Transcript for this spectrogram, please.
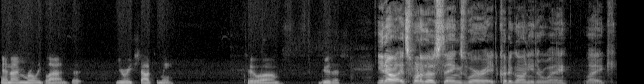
And I'm really glad that you reached out to me to um, do this. You know, it's one of those things where it could have gone either way. Like,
